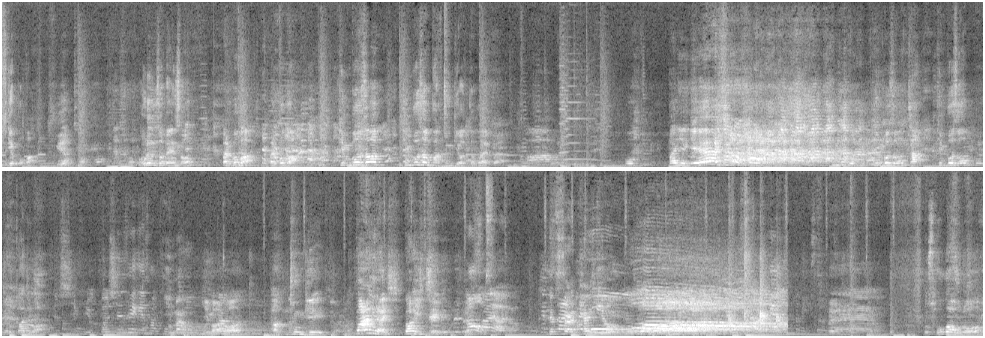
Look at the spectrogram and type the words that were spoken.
두개 뽑아. 두 개요? 어. 오른손 왼손. 빨리 뽑아. 빨리 뽑아. 김보선, 김보선, 박준기 어떤 거 할 거야? 어, 빨리 얘기해. 김보선, 김보선, 자, 김보선까지 와. 16번 신세계 상품. 2만 원. 2만 원. 박준기 꽝이라 이씨. 꽝 있지. 나 없어요. 햇살 8kg. 뭐 소가우로.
